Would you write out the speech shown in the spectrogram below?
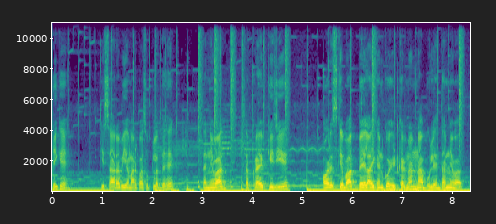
ठीक है? ये सारा भी हमारे पास उपलब्ध है। धन्यवाद। सब्सक्राइब कीजिए। और इसके बाद बेल आइकन को हिट करना ना भूलें। धन्यवाद।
